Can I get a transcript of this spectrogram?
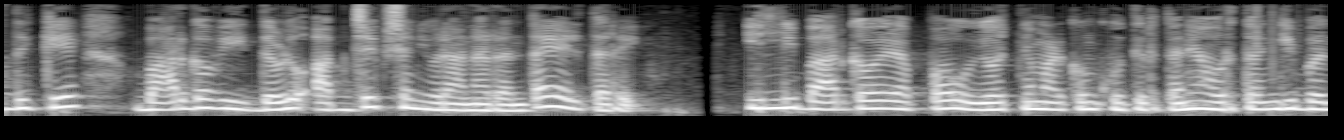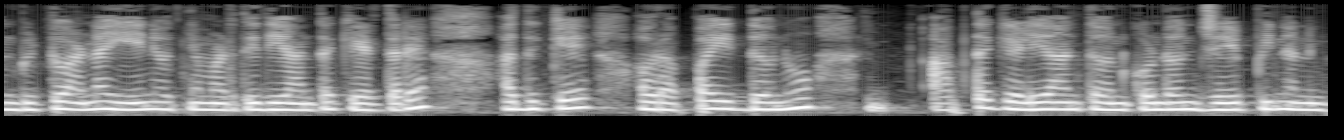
ಅದಕ್ಕೆ ಭಾರ್ಗವಿ ಇದ್ದಳು ಅಬ್ಜೆಕ್ಷನ್ ಯುವರ್ ಆನರ್ ಅಂತ ಹೇಳ್ತಾರೆ. ಇಲ್ಲಿ ಭಾರ್ಗವಿ ಅಪ್ಪ ಯೋಚನೆ ಮಾಡ್ಕೊಂಡು ಕೂತಿರ್ತಾನೆ. ಅವ್ರ ತಂಗಿ ಬಂದ್ಬಿಟ್ಟು, ಅಣ್ಣ, ಏನ್ ಯೋಚನೆ ಮಾಡ್ತಿದೀಯಾ? ಅಂತ ಕೇಳ್ತಾರೆ. ಅದಕ್ಕೆ ಅವ್ರ ಅಪ್ಪ ಇದ್ದವನು, ಆಪ್ತ ಗೆಳೆಯ ಅಂತ ಅನ್ಕೊಂಡವ್ನು ಜೆ ಪಿ ನನ್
